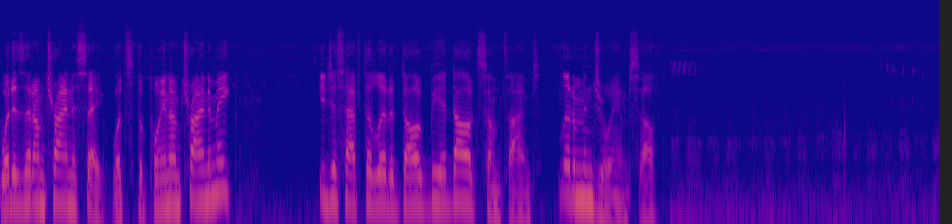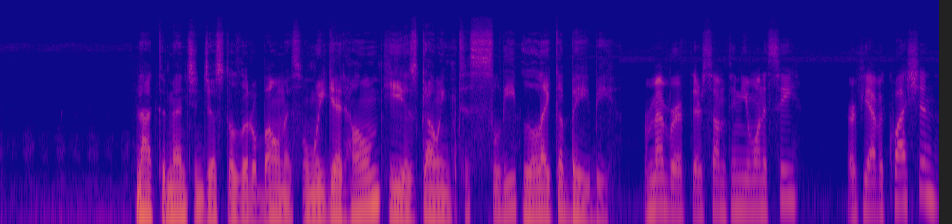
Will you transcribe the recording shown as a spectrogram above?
What is it I'm trying to say? What's the point I'm trying to make? You just have to let a dog be a dog sometimes. Let him enjoy himself. Not to mention just a little bonus. When we get home, he is going to sleep like a baby. Remember, if there's something you want to see, or if you have a question,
